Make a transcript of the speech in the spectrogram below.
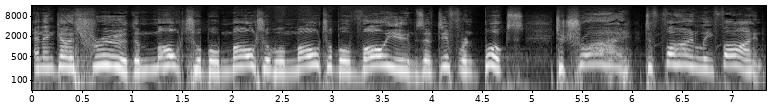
and then go through the multiple, multiple, multiple volumes of different books to try to finally find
